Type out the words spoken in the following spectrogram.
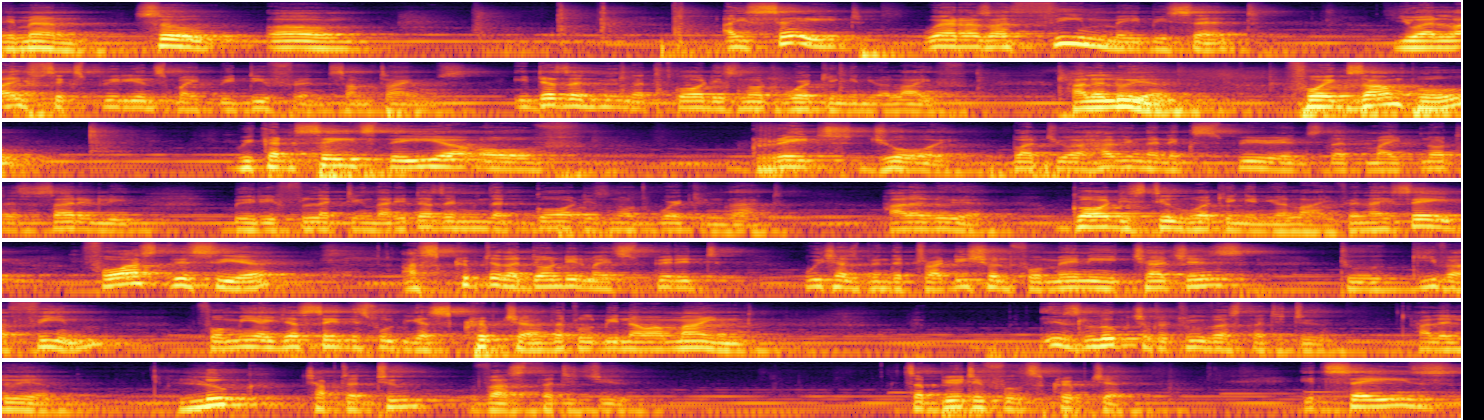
Amen. So, um, I said, whereas a theme may be set, your life's experience might be different sometimes. It doesn't mean that God is not working in your life. Hallelujah. For example, we can say it's the year of great joy, but you are having an experience that might not necessarily be reflecting that. It doesn't mean that God is not working that. Hallelujah. God is still working in your life. And I say, for us this year, a scripture that dawned in my spirit, which has been the tradition for many churches to give a theme. For me, I just say this will be a scripture that will be in our mind. Is Luke chapter 2, verse 32. Hallelujah. Luke chapter 2, verse 32. It's a beautiful scripture. It says,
